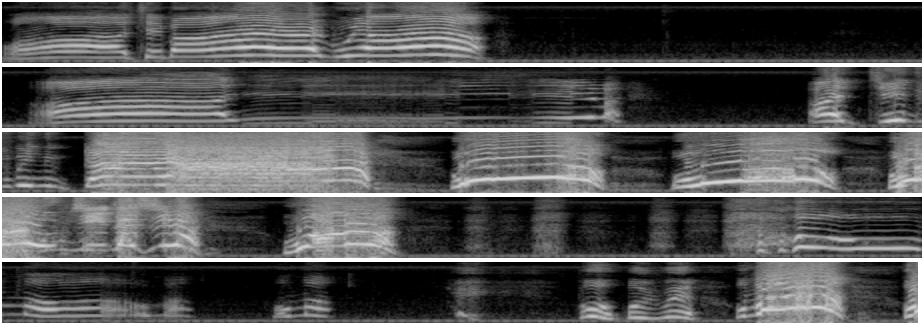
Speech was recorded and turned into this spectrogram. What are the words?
와 제발 뭐야? 아 씨발. 아 뒤에 누구 있는 아 오! 오! 와 움직인다 씨발 와! 엄마 엄마 엄마 어, 어 뭐야 엄마 와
